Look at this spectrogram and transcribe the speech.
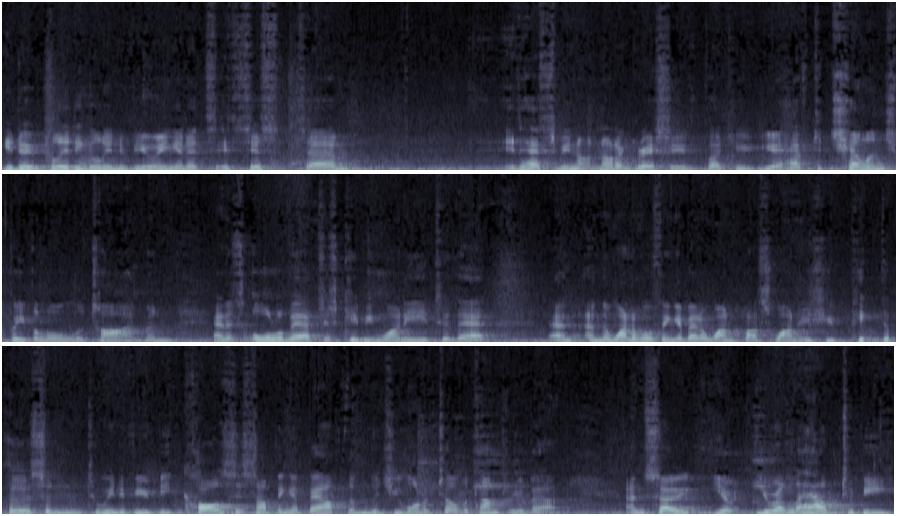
you do political interviewing, and it's it's just um, it has to be not not aggressive, but you, you have to challenge people all the time, and and it's all about just keeping one ear to that. And and the wonderful thing about a one plus one is you pick the person to interview because there's something about them that you want to tell the country about, and so you're you're allowed to be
